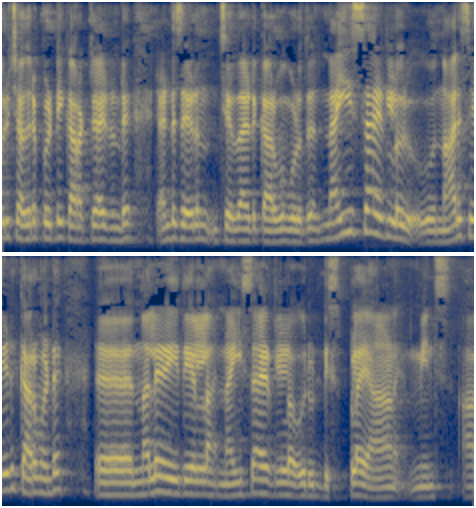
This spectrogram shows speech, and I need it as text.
ഒരു ചതുരപ്പെട്ടി കറക്റ്റ് ആയിട്ടുണ്ട്. രണ്ട് സൈഡും ചെറുതായിട്ട് കർവും കൊടുത്ത്. നൈസായിട്ടുള്ള ഒരു നാല് സൈഡ് കർവുണ്ട് നല്ല രീതിയിലുള്ള നൈസായിട്ടുള്ള ഒരു ഡിസ്പ്ലേ ആണ്. മീൻസ് ആ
